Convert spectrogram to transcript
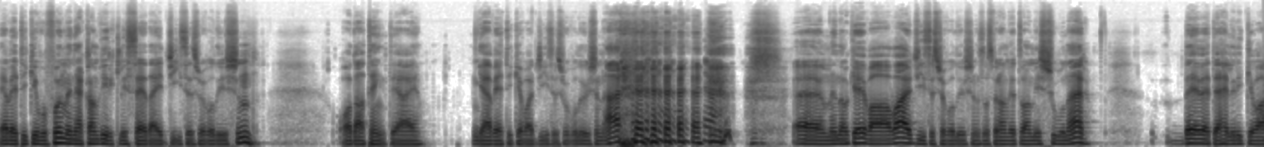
Jeg vet ikke hvorfor, men jeg kan virkelig se deg i Jesus Revolution. Og da tenkte jeg Jeg vet ikke hva Jesus Revolution er. Ja. uh, men ok, hva, hva er Jesus Revolution? Så spør han, vet du hva misjon er? Det vet jeg heller ikke hva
